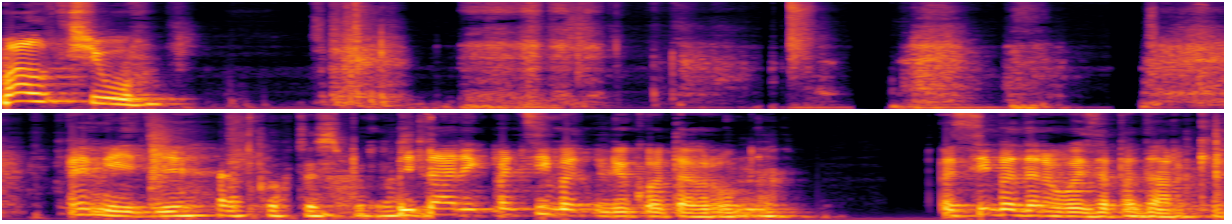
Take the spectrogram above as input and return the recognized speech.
Молчу. Комедия. Виталик, спасибо тебе, кот, огромное. Спасибо, дорогой, за подарки.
